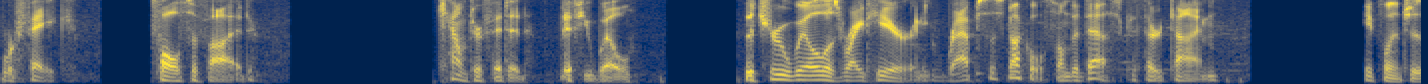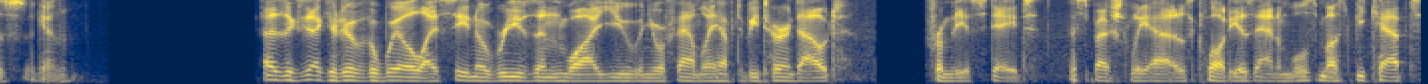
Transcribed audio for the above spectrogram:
were fake, falsified, counterfeited, if you will. The true will is right here, and he raps his knuckles on the desk a third time. he flinches again. As executive of the will, I see no reason why you and your family have to be turned out from the estate. especially as Claudia's animals must be kept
